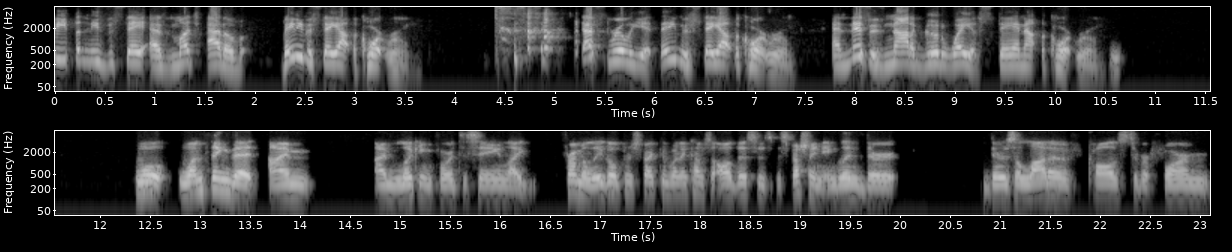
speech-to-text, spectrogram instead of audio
FIFA needs to stay as much out of they need to stay out the courtroom. That's really it. They need to stay out the courtroom. And this is not a good way of staying out the courtroom. Well, one thing that I'm I'm looking forward to seeing like from a legal perspective when it comes to all this is especially in England, there there's a lot of calls to reform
